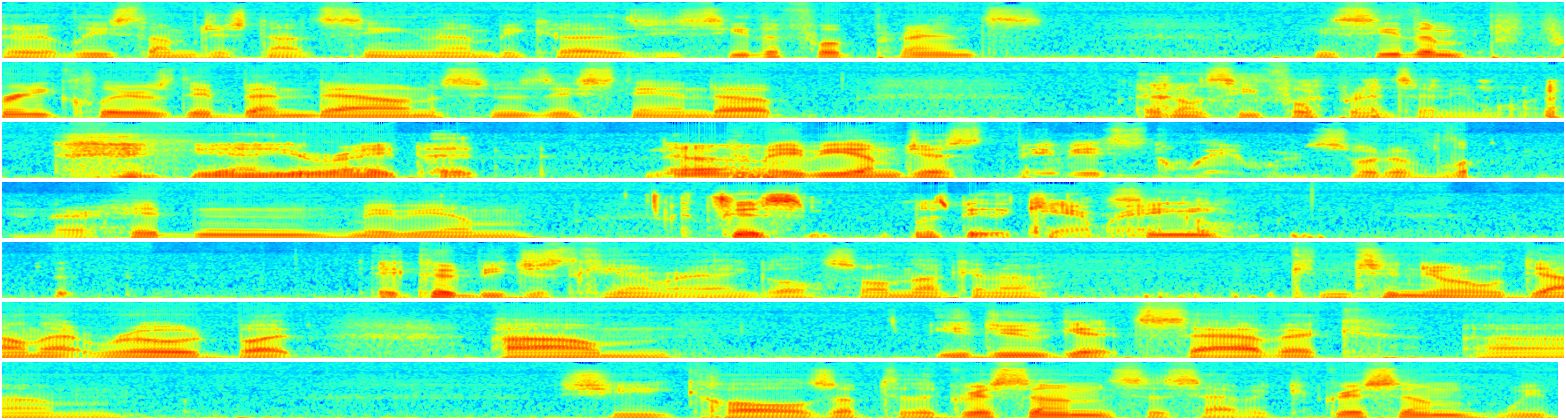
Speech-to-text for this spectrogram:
or at least I'm just not seeing them because you see the footprints, You see them pretty clear as they bend down. As soon as they stand up, I don't see footprints anymore. Yeah, you're right. That no, And maybe I'm just maybe it's the way we're sort of looking and they're hidden. Maybe I'm it's just must be the camera see. angle. It could be just a camera angle, so I'm not gonna continue down that road. But um, you do get Saavik. Um, she calls up to the Grissom, says Saavik to Grissom. We've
